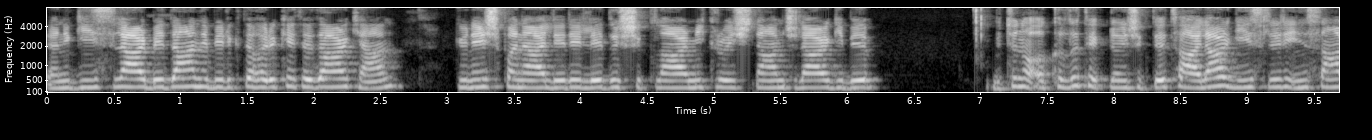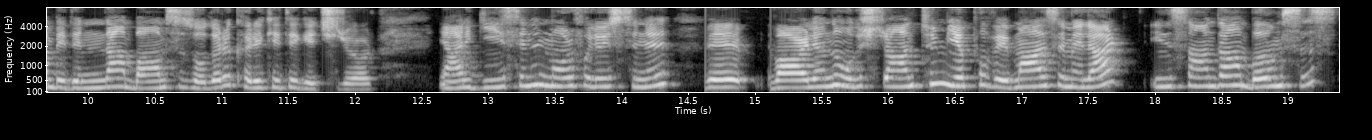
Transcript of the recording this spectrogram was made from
Yani giysiler bedenle birlikte hareket ederken güneş panelleri, led ışıklar, mikro işlemciler gibi bütün o akıllı teknolojik detaylar giysileri insan bedeninden bağımsız olarak harekete geçiriyor. Yani giysinin morfolojisini ve varlığını oluşturan tüm yapı ve malzemeler insandan bağımsız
